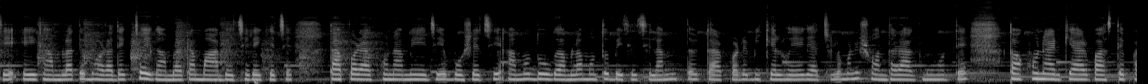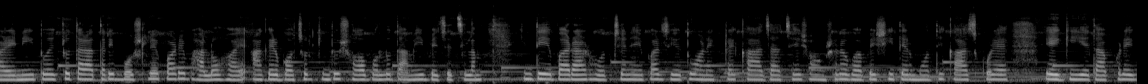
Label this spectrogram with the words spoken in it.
যে এই গামলাতে ভরা দেখছ? এই গামলাটা মা বেছে রেখেছে। তারপর এখন আমি এই যে বসেছি আমি দু গামলা মতো বেঁচেছিলাম। তো তারপরে বিকেল হয়ে গেছিল মানে সন্ধ্যার আগ মুহূর্তে। তখন আর কি আর বাঁচতে পারিনি। তো একটু তাড়াতাড়ি বসলে পরে ভালো হয়। আগের বছর কিন্তু সব হলুদ আমি বেঁচেছিলাম। কিন্তু এবার আর হচ্ছে না। এবার যেহেতু অনেকটাই কাজ আছে, সংসারে ওভাবে শীতের মধ্যে কাজ করে এগিয়ে তারপরে এই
